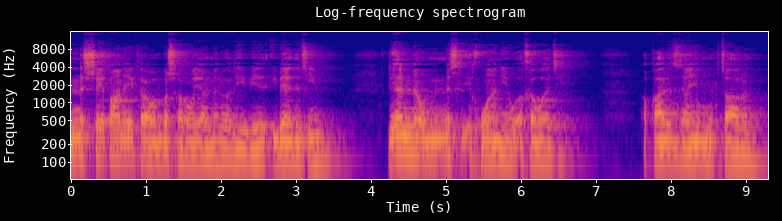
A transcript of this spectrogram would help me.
إن الشيطان يكره البشر ويعمل على عبادتهم لأنهم من نسل إخوانه وأخواته فقال الزعيم محتارا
